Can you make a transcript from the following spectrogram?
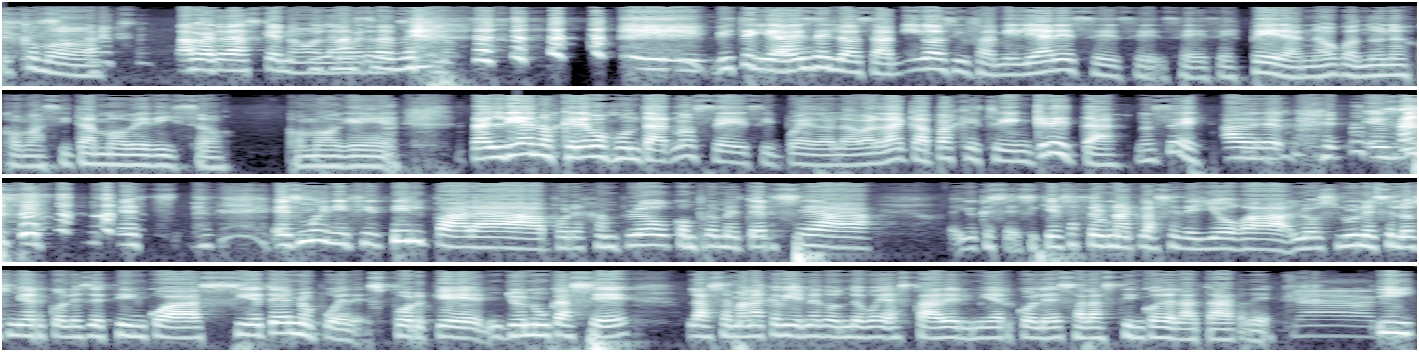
Es como... la verdad es que no, la verdad es que no. Viste que a veces los amigos y familiares se, se, desesperan, ¿no? Cuando uno es como así tan movedizo. Como que tal día nos queremos juntar, no sé si puedo, la verdad capaz que estoy en Creta, no sé. A ver, es, es, es muy difícil para, por ejemplo, comprometerse a, yo qué sé, si quieres hacer una clase de yoga los lunes y los miércoles de 5 a 7, no puedes, porque yo nunca sé la semana que viene dónde voy a estar el miércoles a las 5 de la tarde. Y,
